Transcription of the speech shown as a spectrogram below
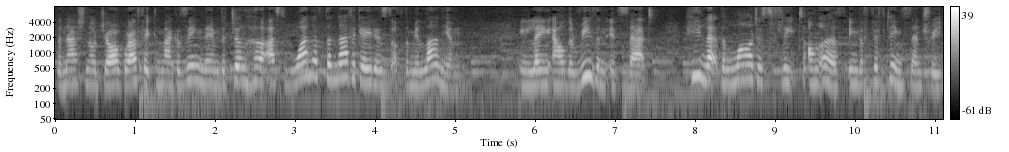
the National Geographic magazine named Zheng He as one of the navigators of the millennium. In laying out the reason, it said, he led the largest fleet on Earth in the 15th century,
